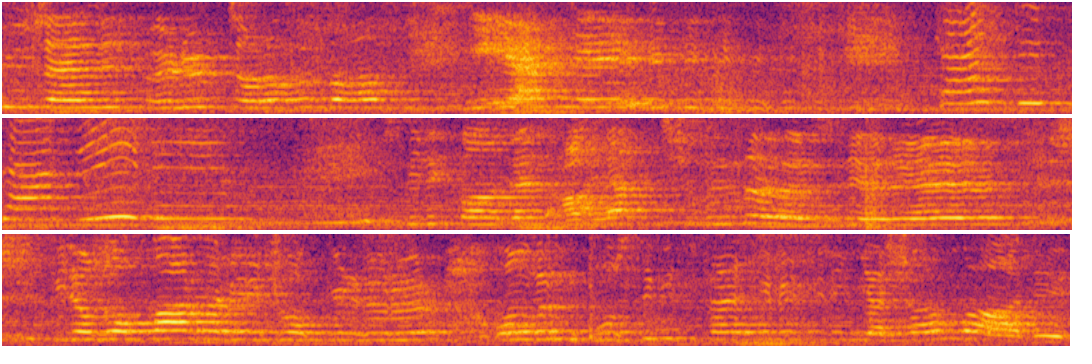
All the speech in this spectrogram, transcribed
Güzellik ölüm tarafından yendi. Kendim derdim. Üstelik bazen ahlak dışılığı da özlerim. Filozoflar da beni çok güldürür. Onların pozitivist felsefesinin yaşam vaadi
